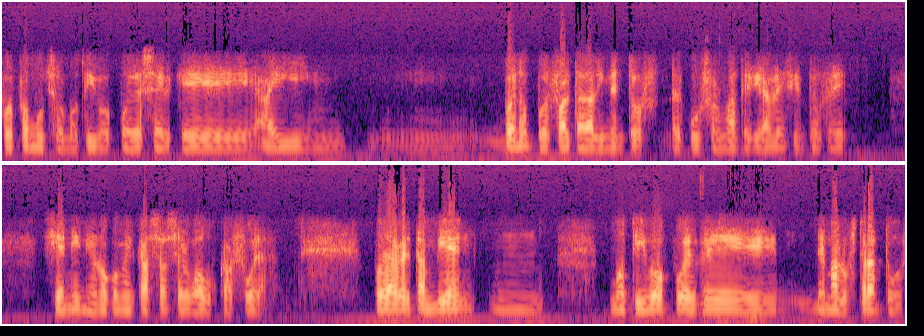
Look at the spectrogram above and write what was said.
Pues por muchos motivos. Puede ser que hay, mm, bueno, pues falta de alimentos, recursos materiales, y entonces, si el niño no come en casa, se lo va a buscar fuera. Puede haber también mm, motivos pues de, de malos tratos.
